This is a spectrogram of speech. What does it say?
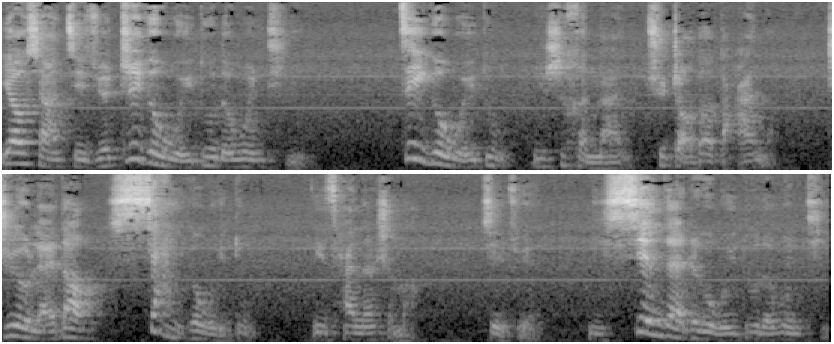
要想解决这个维度的问题，这个维度你是很难去找到答案的。只有来到下一个维度，你才能什么解决你现在这个维度的问题。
